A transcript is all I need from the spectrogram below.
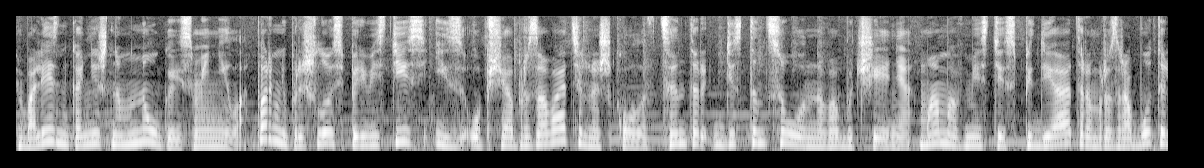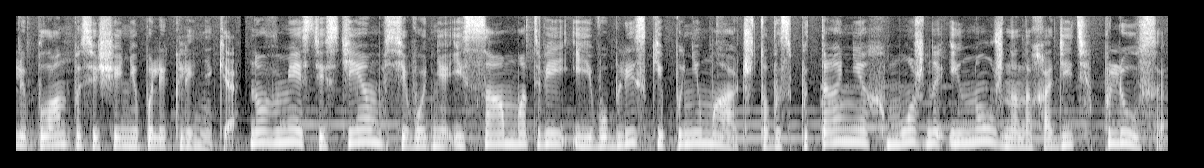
Болезнь, конечно, много изменила. Парню пришлось перевестись из общеобразовательной школы в центр дистанционного обучения. Мама вместе с педиатром разработали план посещения поликлиники. Но вместе с тем, сегодня и сам Матвей, и его близкие понимают, что в испытаниях можно и нужно находить плюсы.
